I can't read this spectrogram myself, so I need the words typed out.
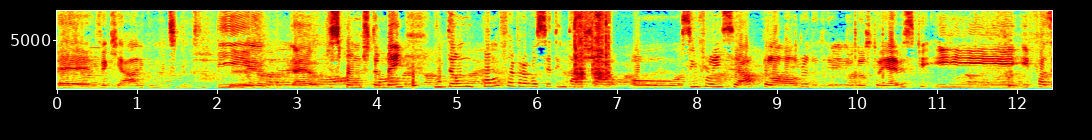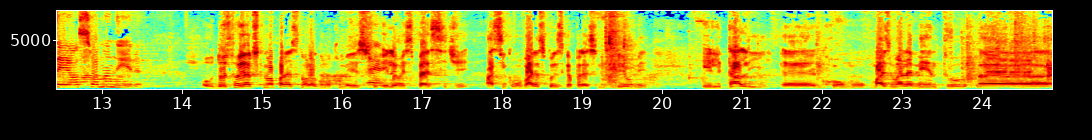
é, Vecchiari com Noites Brancas em Pia, é, Visconti também. Então, como foi para você tentar achar ou se influenciar pela obra do, do, do Dostoiévski e, e fazer a sua maneira? O Dostoiévski não aparece logo no começo. Ele é uma espécie de, assim como várias coisas que aparecem no filme, ele tá ali é, como mais um elemento ah,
